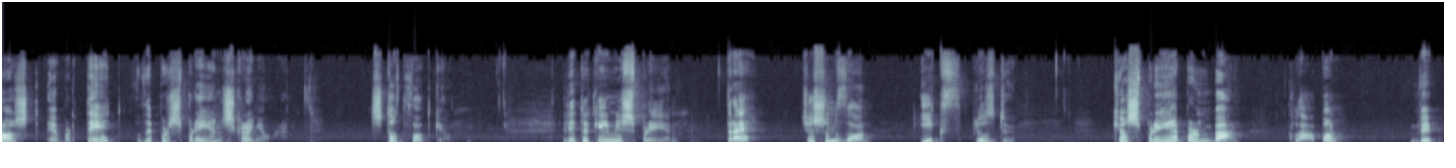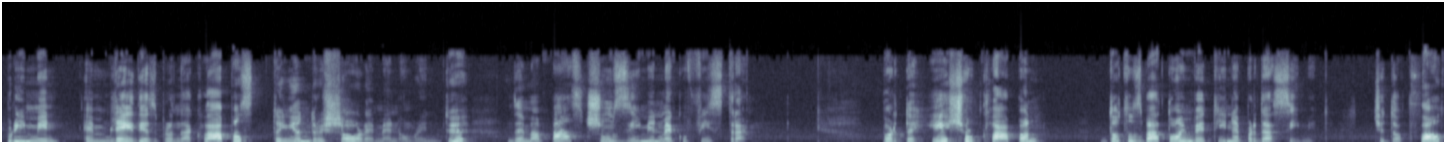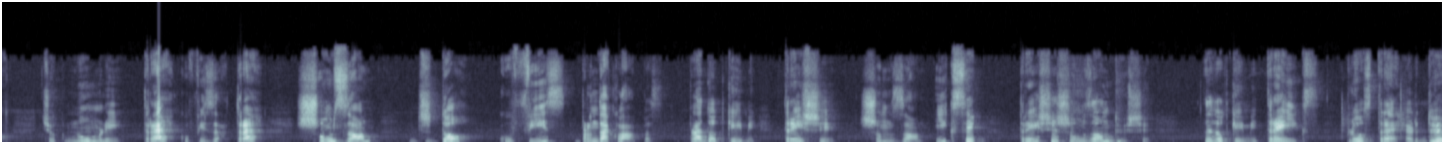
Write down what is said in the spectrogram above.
është e vërtetë dhe për shprehjen shkronjore. Ç'do të thotë kjo? Le të kemi shprehjen 3 që shumëzon x plus 2. Kjo shprehje përmban kllapën, veprimin e mbledhjes brenda kllapës të një ndryshore me numrin 2 dhe më pas shumëzimin me kufizë 3. Për të hequr kllapën, do të zbatojmë vetinë e përdasimit, që do të thotë që numri tre, kufiza tre, shumëzon çdo kufizë brenda kllapës. Pra do të kemi treshi shumëzon x-in, treshi shumëzon dyshin. Dhe do të kemi 3x plus 3 herë 2,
